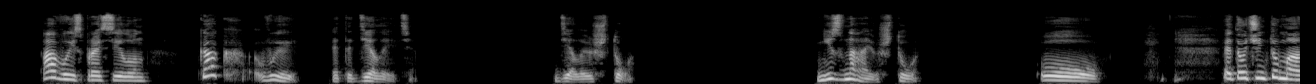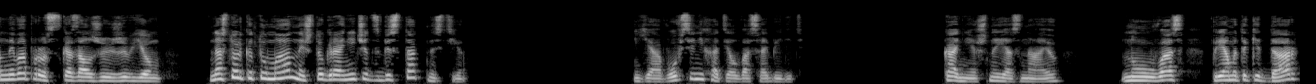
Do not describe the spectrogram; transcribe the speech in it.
— А вы, — спросил он, — как вы это делаете? — Делаю что? Не знаю, что. О, это очень туманный вопрос, сказал Жуй живьем. Настолько туманный, что граничит с бестактностью. Я вовсе не хотел вас обидеть. Конечно, я знаю. Но у вас прямо-таки дар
